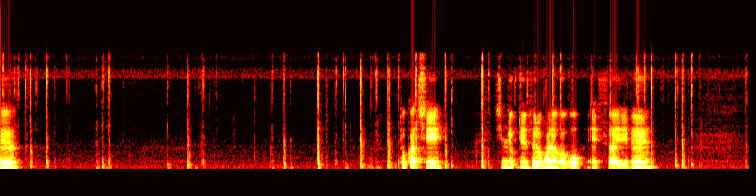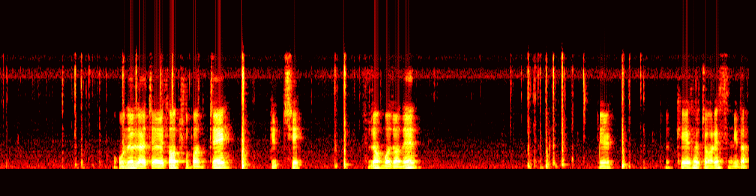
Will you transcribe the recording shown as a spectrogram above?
content 똑같이 16진수를 활용하고 SID는 오늘 날짜에서 두 번째 규칙 수정 버전은 1 이렇게 설정을 했습니다.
